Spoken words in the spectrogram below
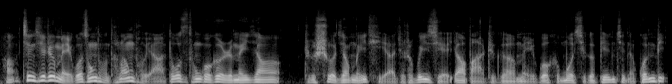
好，近期这个美国总统特朗普呀多次通过个人媒交这个社交媒体啊，就是威胁要把这个美国和墨西哥边境的关闭。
